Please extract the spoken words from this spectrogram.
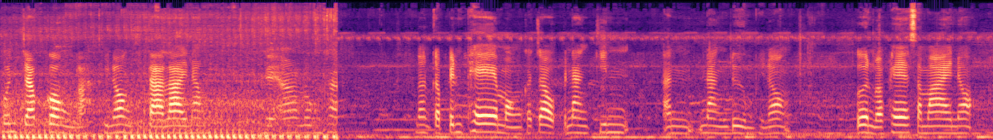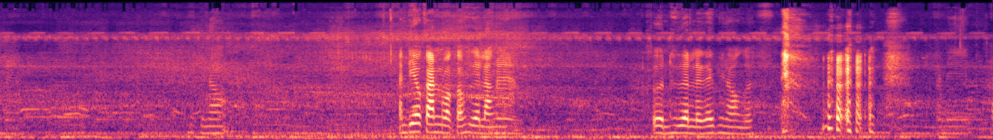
คนจับกล้องกะพี่น้องสิตาลายนำเดี๋ยวเอาลงทางนั่นก็เป็นแพร่หมองกระเจ้าไปนั่งกินอันนั่งดื่มพี่น้อง เอิ้นว่าแพร่สมายเนาะพี่น้อง อันเดียวกันว่ากับเฮือนหลังแม่เอิ้นเฮือนเลยได้อพี่น้องเลยอันนี้ใคร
